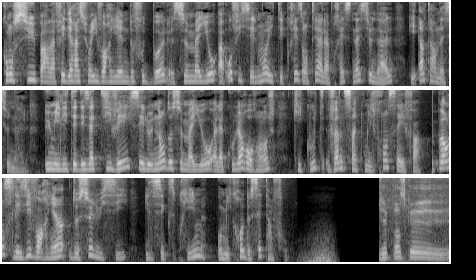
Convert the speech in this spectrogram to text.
Conçu par la Fédération ivoirienne de football, ce maillot a officiellement été présenté à la presse nationale et internationale. Humilité désactivée, c'est le nom de ce maillot à la couleur orange qui coûte 25 000 francs CFA. Que pensent les Ivoiriens de celui-ci? Ils s'expriment au micro de cette info. Je pense que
